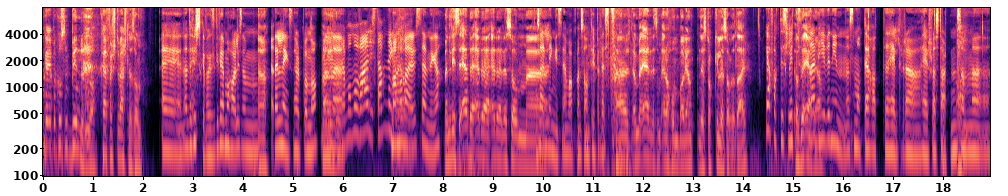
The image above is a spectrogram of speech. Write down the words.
Ok, men Hvordan begynner du, da? Hva er første vers? liksom? Eh, nei, Det husker jeg faktisk ikke, for jeg må ha liksom, Ja. det er lenge siden jeg har hørt på den nå. Men Ja, eh, man må være i stemninga. man må være i stemninga. Men Lise, er det, er det, er det liksom eh, Og så er det lenge siden jeg var på en sånn type fest. eh, ja, men er det liksom, er det håndballjentene i Stokke, liksom, dette her? Ja, faktisk litt. Ja, det det, er er det, ja. de venninnene som måtte jeg ha hatt helt fra, helt fra starten, Ah. som, eh,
